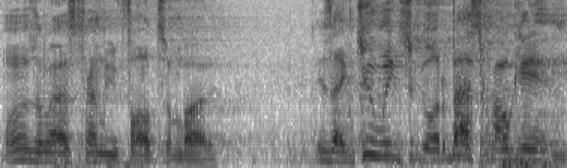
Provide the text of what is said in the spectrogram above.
when was the last time you fought somebody? He's like, two weeks ago at a basketball game.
